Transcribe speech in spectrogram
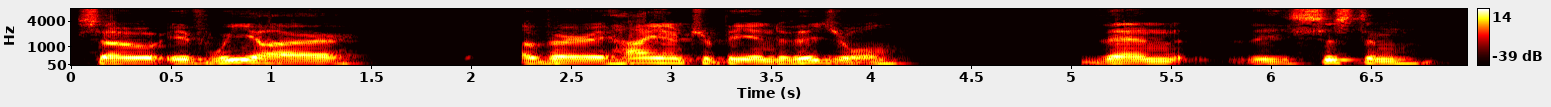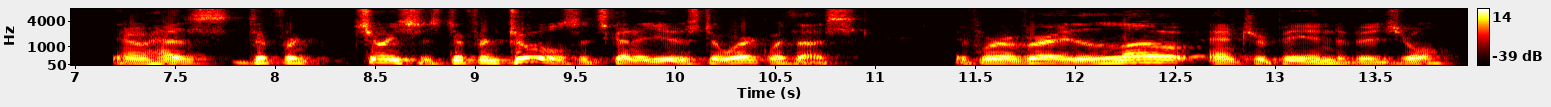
So if we are a very high entropy individual, then the system, you know, has different choices, different tools it's going to use to work with us. If we're a very low entropy individual,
